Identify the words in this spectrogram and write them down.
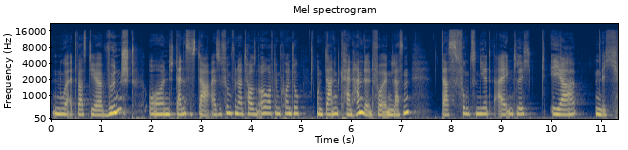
nur etwas dir wünscht und dann ist es da. Also 500.000 Euro auf dem Konto und dann kein Handeln folgen lassen. Das funktioniert eigentlich eher nicht.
